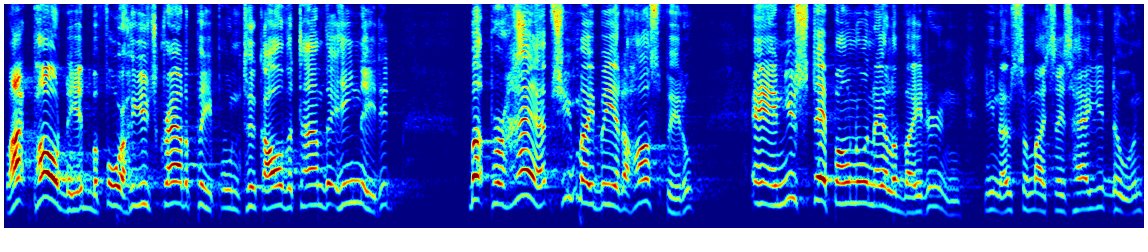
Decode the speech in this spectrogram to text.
Like Paul did before a huge crowd of people and took all the time that he needed. But perhaps you may be at a hospital and you step onto an elevator and you know somebody says how you doing?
